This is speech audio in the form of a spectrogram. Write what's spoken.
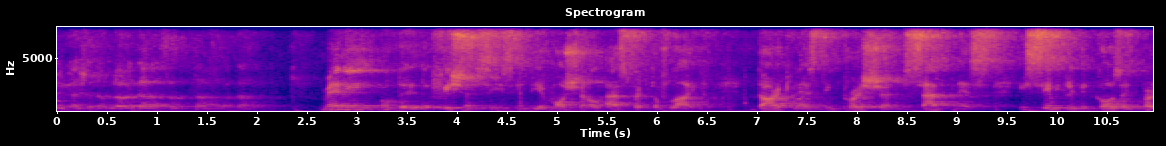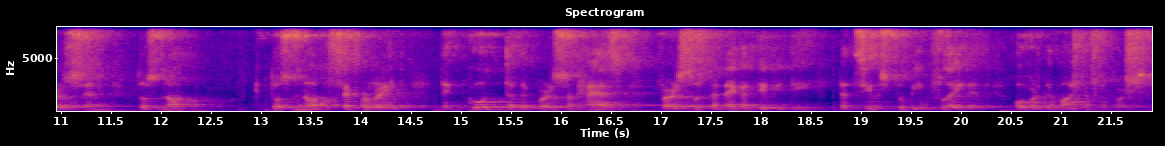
בגלל שאדם לא יודע לעשות את ההפרדה. Many of the deficiencies in the emotional aspect of life, darkness, depression, sadness, is simply because a person does not does not separate the good that the person has versus the negativity that seems to be inflated over the mind of the person.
